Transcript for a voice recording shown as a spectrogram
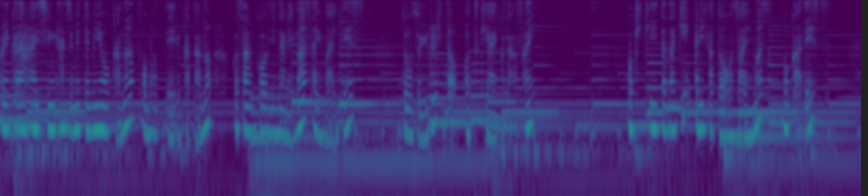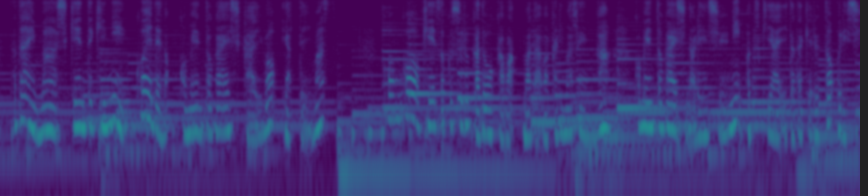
これから配信始めてみようかなと思っている方のご参考になれば幸いです。どうぞゆるりとお付き合いください。お聞きいただきありがとうございます。モカです。ただいま試験的に声でのコメント返し会をやっています。今後継続するかどうかはまだ分かりませんがコメント返しの練習にお付き合いいただけると嬉し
